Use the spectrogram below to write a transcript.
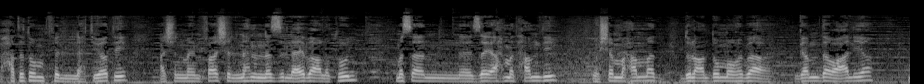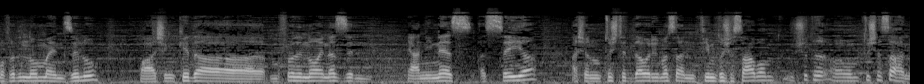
حاططهم في الاحتياطي عشان ما ينفعش إن إحنا ننزل لعيبة على طول. مثلا زي أحمد حمدي وهشام محمد دول عندهم موهبة جامدة وعالية. المفروض إن هم ينزلوا وعشان كده المفروض إن هو ينزل يعني ناس أساسية عشان مطوشه الدوري مثلا في مطوشه صعبة ومطوشه سهلة.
